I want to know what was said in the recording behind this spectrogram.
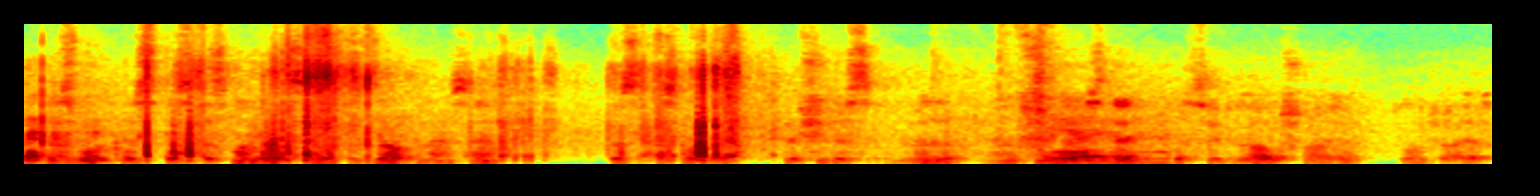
Tas būtu tas, tas, tas labais, ja, tas zeltainais, ja? Tas ir tas labais. Bet šitas, redzat, ja, Jā, šitas jā, te, jā. kas ir augšā, ja, planšājās.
